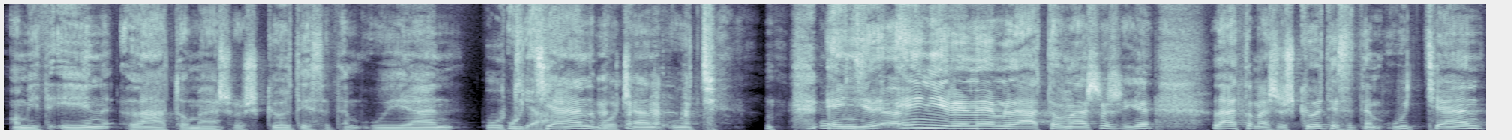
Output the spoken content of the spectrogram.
amit én látomásos költészetem újján, útján, útján bocsánat, útján, ennyire, ennyire nem látomásos, igen. Látomásos költészetem útján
